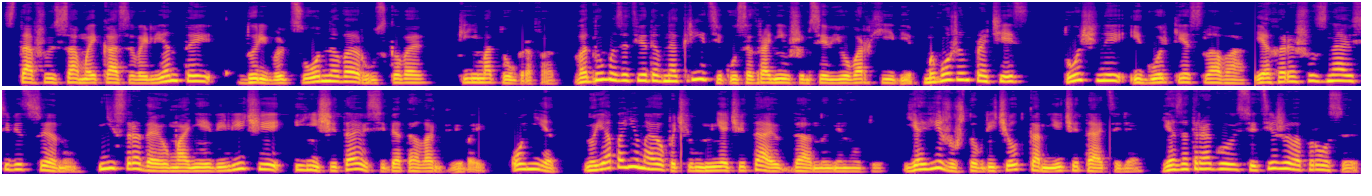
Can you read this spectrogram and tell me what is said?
ставшую самой кассовой лентой дореволюционного русского кинематографа. В одном из ответов на критику, сохранившемся в ее архиве, мы можем прочесть точные и горькие слова. Я хорошо знаю себе цену, не страдаю манией величия и не считаю себя талантливой. О нет, но я понимаю, почему меня читают данную минуту. Я вижу, что влечет ко мне читателя. Я затрагиваю все те же вопросы,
